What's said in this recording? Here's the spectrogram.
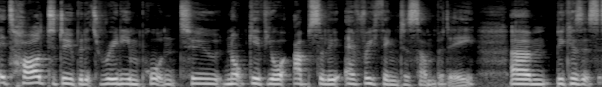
it's hard to do, but it's really important to not give your absolute everything to somebody um, because it's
